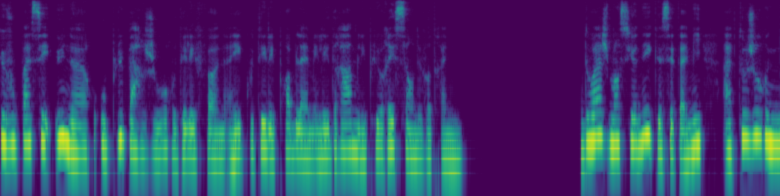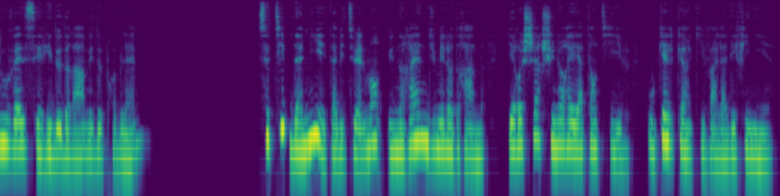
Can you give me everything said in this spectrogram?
que vous passez une heure ou plus par jour au téléphone à écouter les problèmes et les drames les plus récents de votre amie. Dois-je mentionner que cet ami a toujours une nouvelle série de drames et de problèmes? Ce type d'ami est habituellement une reine du mélodrame qui recherche une oreille attentive ou quelqu'un qui va la définir.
